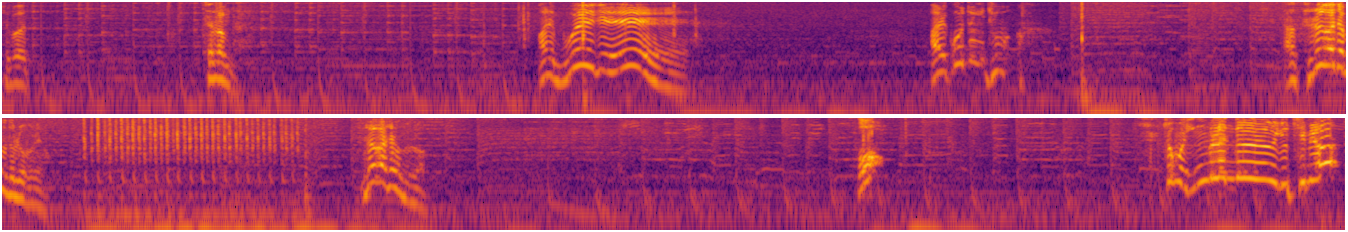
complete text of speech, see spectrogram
저번 죄송합니다. 아니 뭐야 이게? 아니 꼴등이 두. 아 들어가자면 눌러버려. 들어가자면 눌러. 어? 정말 잉글랜드? 오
